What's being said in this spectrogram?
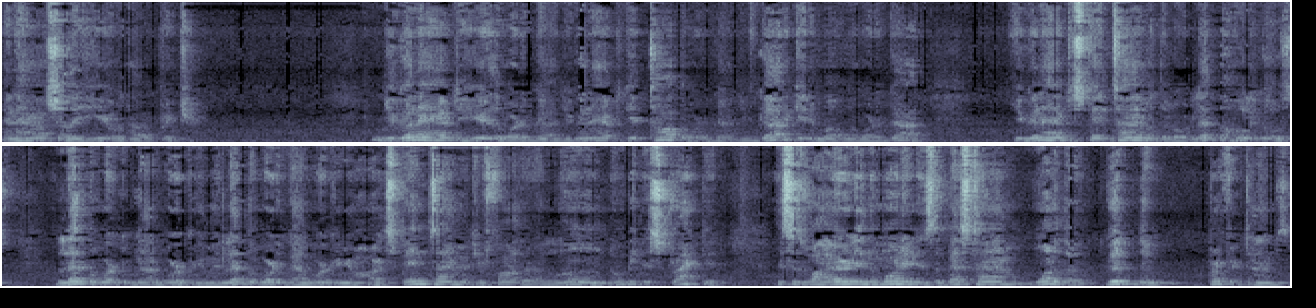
And how shall they hear without a preacher? You're going to have to hear the Word of God. You're going to have to get taught the Word of God. You've got to get involved in the Word of God. You're going to have to spend time with the Lord. Let the Holy Ghost, let the work of God work. Amen. Let the Word of God work in your heart. Spend time with your Father alone. Don't be distracted. This is why early in the morning is the best time, one of the good, the perfect times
